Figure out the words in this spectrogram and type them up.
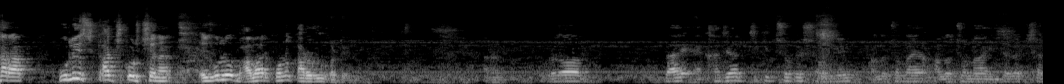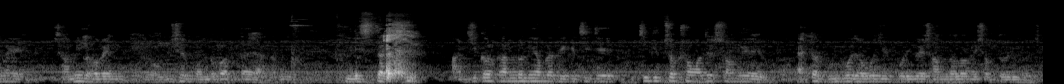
খারাপ, পুলিশ কাজ করছে না, এগুলো ভাবার কোনো কারণ ঘটেনি। প্রায় এক হাজার চিকিৎসকের সঙ্গে আলোচনায়, আলোচনা ইন্টারাকশনে সামিল হবেন, অভিষেক বন্দ্যোপাধ্যায় আগামী তিরিশ তারিখ। আর্যিকর কাণ্ড নিয়ে আমরা দেখেছি যে চিকিৎসক সমাজের সঙ্গে একটা বোঝাবুঝির পরিবেশ, আন্দোলন এসব তৈরি হয়েছে।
